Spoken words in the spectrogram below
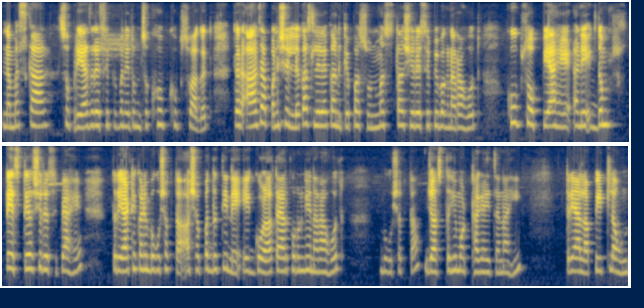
नमस्कार. सुप्रियाज रेसिपीमध्ये तुमचं खूप खूप स्वागत. तर आज आपण शिल्लक असलेल्या कणकेपासून मस्त अशी रेसिपी बघणार आहोत. खूप सोपी आहे आणि एकदम टेस्टी अशी रेसिपी आहे. तर या ठिकाणी बघू शकता अशा पद्धतीने एक गोळा तयार करून घेणार आहोत. बघू शकता जास्तही मोठा घ्यायचा नाही. तर याला पीठ लावून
